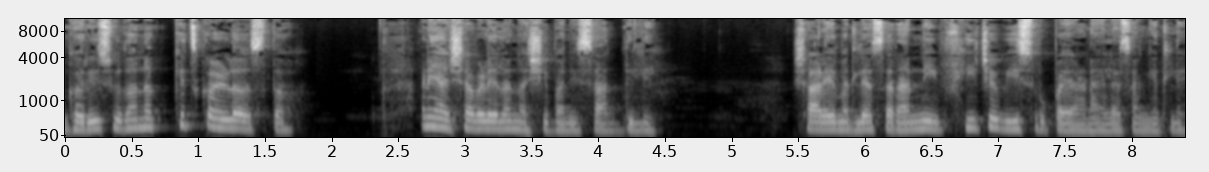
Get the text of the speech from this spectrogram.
घरीसुद्धा नक्कीच कळलं असतं. आणि अशा वेळेला नशिबाने साथ दिली. शाळेमधल्या सरांनी फीचे वीस रुपये आणायला सांगितले.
